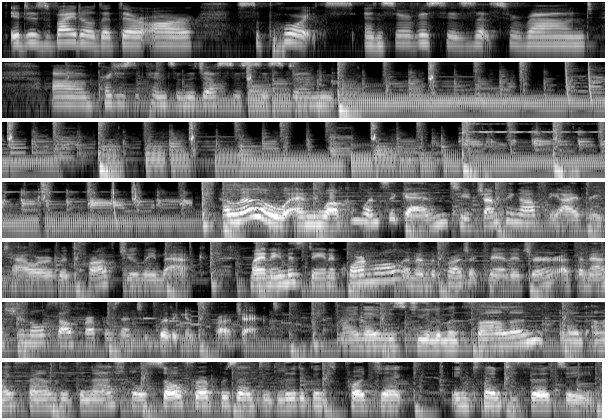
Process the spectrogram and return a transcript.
it is vital that there are supports and services that surround um, participants in the justice system. Hello, and welcome once again to Jumping Off the Ivory Tower with Prof. Julie Mack. My name is Dana Cornwall, and I'm the project manager at the National Self Represented Litigants Project. My name is Julie Macfarlane, and I founded the National Self Represented Litigants Project in 2013.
